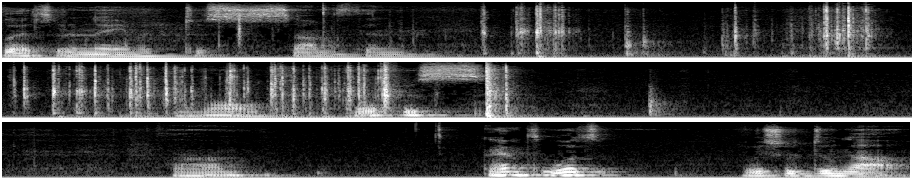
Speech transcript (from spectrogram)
Let's rename it to something remote office and what we should do now?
